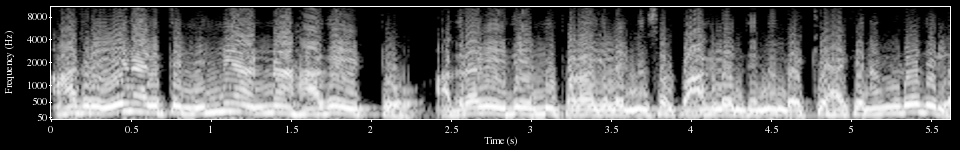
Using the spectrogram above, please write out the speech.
ಆದ್ರೆ ಏನಾಗುತ್ತೆ? ನಿನ್ನೆ ಅನ್ನ ಹಾಗೆ ಇಟ್ಟು, ಅದ್ರಾಗೆ ಇದೆ ಇನ್ನೂ ಪರವಾಗಿಲ್ಲ, ಇನ್ನೊಂದು ಸ್ವಲ್ಪ ಆಗಲಿ ಅಂತ ಇನ್ನೊಂದು ಅಕ್ಕಿ ಹಾಕಿ ನಾವು ಇಡೋದಿಲ್ಲ.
